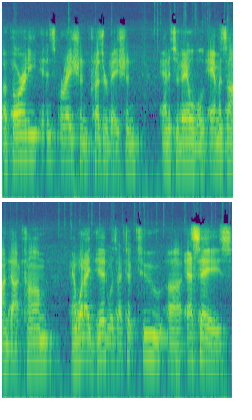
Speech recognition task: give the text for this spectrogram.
Authority, Inspiration, Preservation, and it's available at Amazon.com. And what I did was I took two essays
